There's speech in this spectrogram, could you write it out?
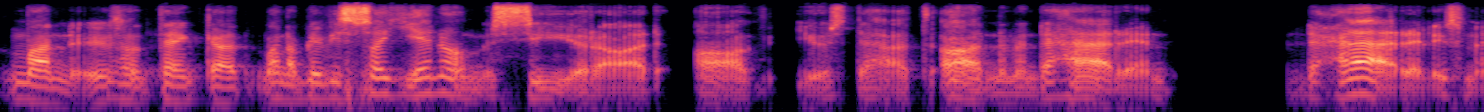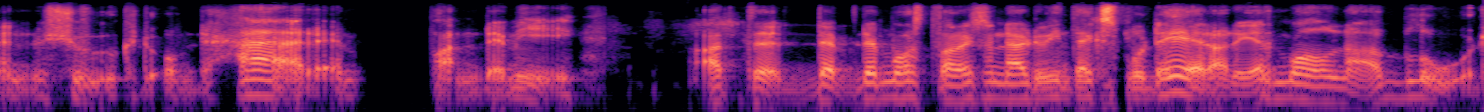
man liksom tänker att man har blivit så genomsyrad av just det här att ah, nej, men det, här är en, det här är liksom en sjukdom, det här är en pandemi. Att det, det måste vara liksom när du inte exploderar i ett moln av blod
